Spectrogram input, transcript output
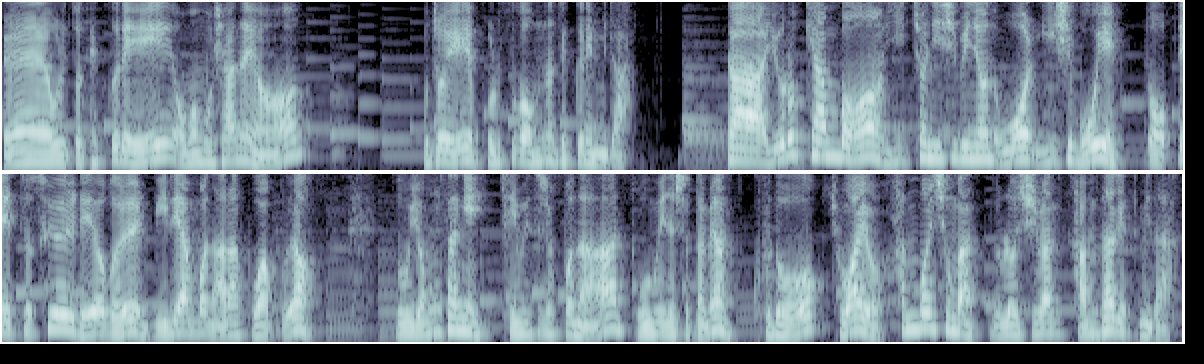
네, 우리 또 댓글이 어마무시하네요. 도저히 볼 수가 없는 댓글입니다. 자, 이렇게 한번 2022년 5월 25일 또 업데이트 수요일 내역을 미리 한번 알아보았고요. 또 영상이 재밌으셨거나 도움이 되셨다면 구독, 좋아요 한 번씩만 눌러주시면 감사하겠습니다.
